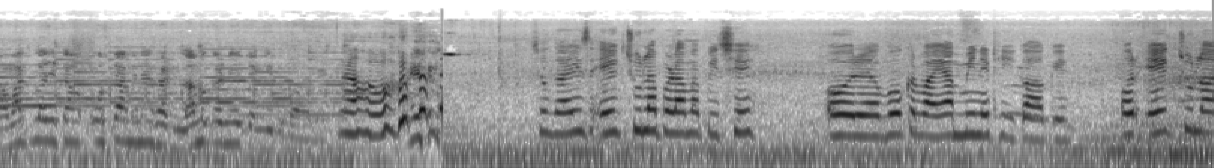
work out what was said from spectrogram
ਨਵਾਂ ਚੁੱਲਾ ਜਿਸ ਟਾਈਮ ਉਸ ਟਾਈਮ ਇਹਨੇ ਸਾਡੀ ਲੰਮ ਕਰਨੀ ਉਹ ਚੰਗੀ ਦੁਕਾਨ आहो सो गाइस एक चूल्हा पड़ा हुआ पीछे और वो करवाया अम्मी ने ठीक आके और एक चूल्हा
